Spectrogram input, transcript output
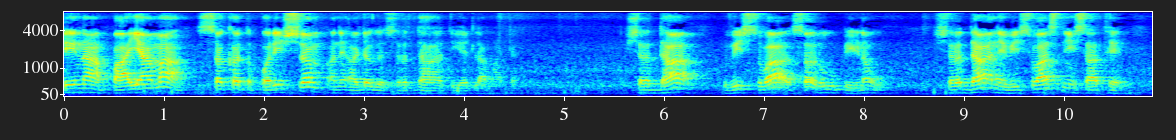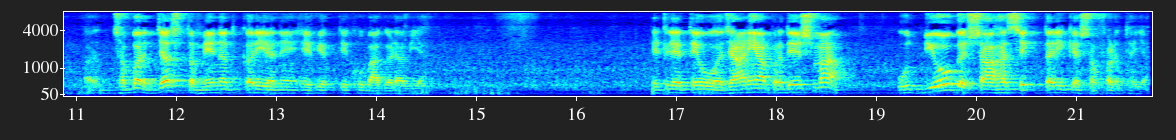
તેના પાયામાં સખત પરિશ્રમ અને અડગ શ્રદ્ધા હતી એટલા માટે. શ્રદ્ધા વિશ્વાસ રૂપીણવ શ્રદ્ધા અને વિશ્વાસની સાથે જબરજસ્ત મહેનત કરી અને એ વ્યક્તિ ખૂબ આગળ આવ્યા. એટલે તેઓ અજાણ્યા પ્રદેશમાં ઉદ્યોગ સાહસિક તરીકે સફળ થયા.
